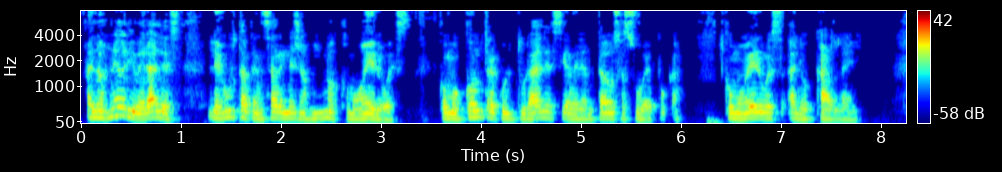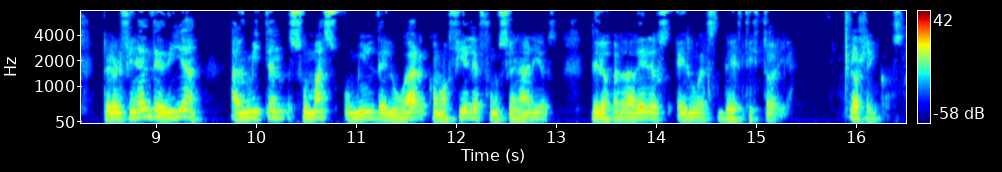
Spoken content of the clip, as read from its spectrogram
A los neoliberales les gusta pensar en ellos mismos como héroes, como contraculturales y adelantados a su época, como héroes a lo Carlyle. Pero al final de día admiten su más humilde lugar como fieles funcionarios de los verdaderos héroes de esta historia, los ricos.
